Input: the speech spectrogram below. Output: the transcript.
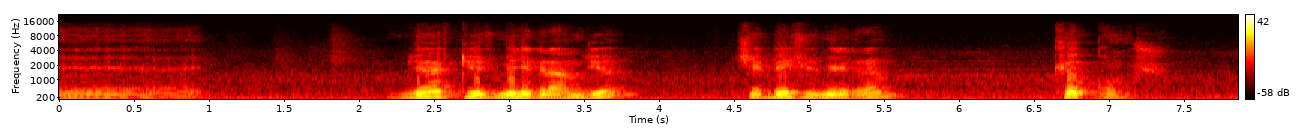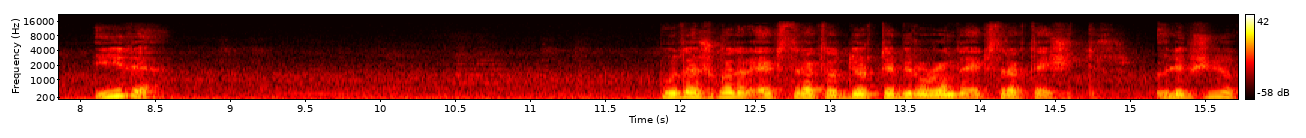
Ee, 400 miligram diyor, şey 500 miligram kök koymuş. İyi de bu da şu kadar ekstrakta, dörtte bir oranda ekstrakta eşittir. Öyle bir şey yok.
